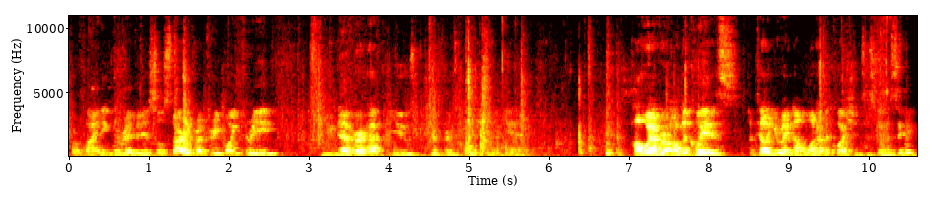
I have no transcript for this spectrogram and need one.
for finding derivatives. So starting from 3.3, you never have to use the difference quotient again. However, on the quiz, I'm telling you right now, one of the questions is gonna say,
